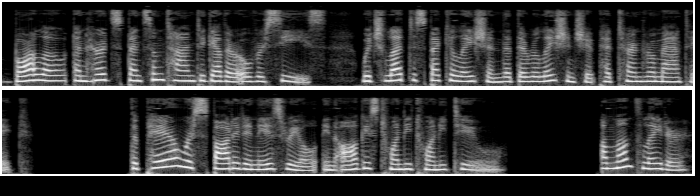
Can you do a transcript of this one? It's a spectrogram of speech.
Barlow and Heard spent some time together overseas, which led to speculation that their relationship had turned romantic. The pair were spotted in Israel in August 2022. A month later,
